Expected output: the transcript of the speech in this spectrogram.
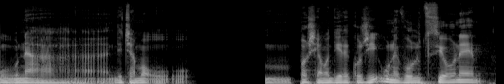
una, diciamo, possiamo dire così, un'evoluzione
